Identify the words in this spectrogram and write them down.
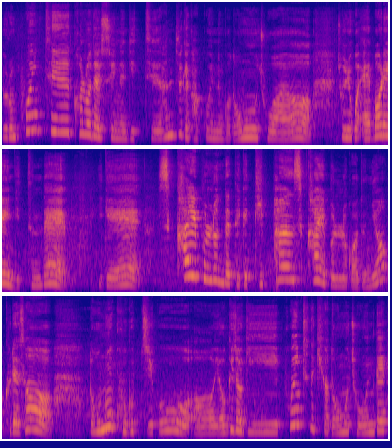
이런 포인트 컬러 될 수 있는 니트 한두 개 갖고 있는 거 너무 좋아요. 전 이거 에버레인 니트인데 이게 스카이 블루인데 되게 딥한 스카이 블루거든요. 그래서 너무 고급지고 어, 여기저기 포인트 넣기가 너무 좋은데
